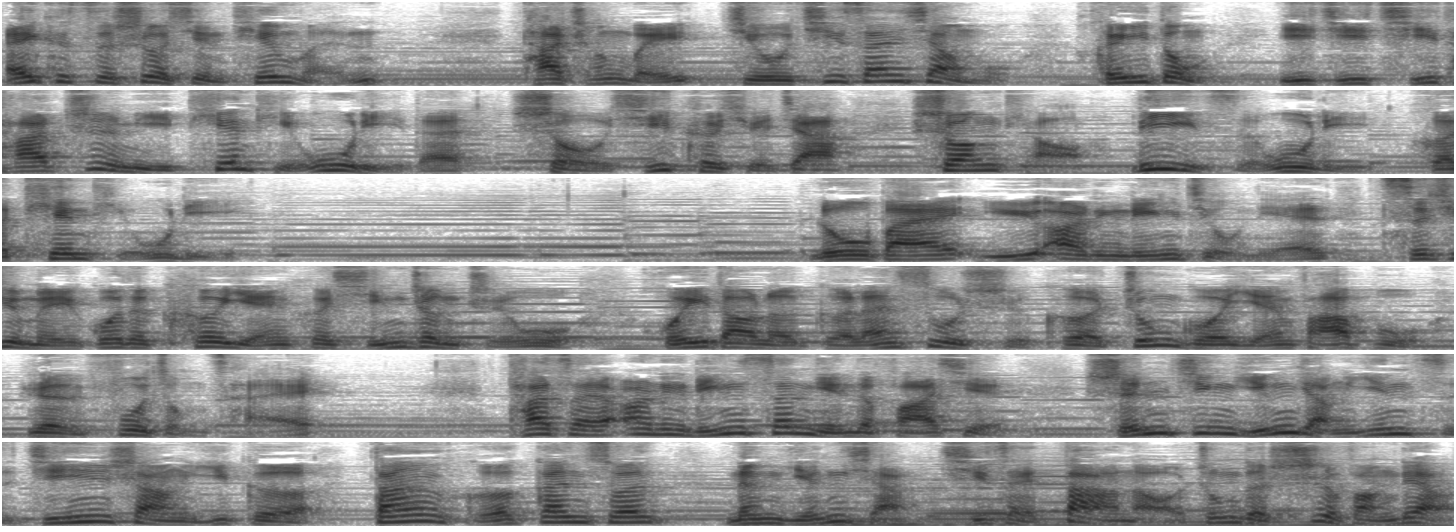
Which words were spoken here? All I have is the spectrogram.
X 射线天文，他成为九七三项目。黑洞以及其他致密天体物理的首席科学家，双挑粒子物理和天体物理。鲁白于2009年辞去美国的科研和行政职务，回到了葛兰素史克中国研发部任副总裁。他在2003年的发现，神经营养因子基因上一个单核苷酸能影响其在大脑中的释放量。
